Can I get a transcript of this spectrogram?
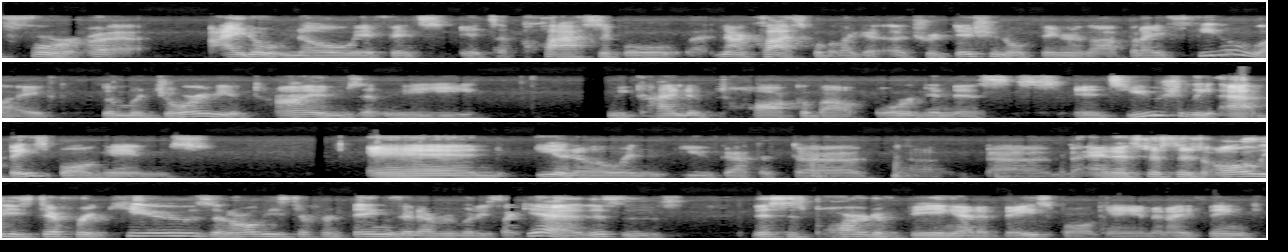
for uh, i don't know if it's it's a classical not classical but like a, a traditional thing or not but i feel like the majority of times that we we kind of talk about organists it's usually at baseball games and you know and you've got the, and it's just there's all these different cues and all these different things and everybody's like yeah this is this is part of being at a baseball game. And I think,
